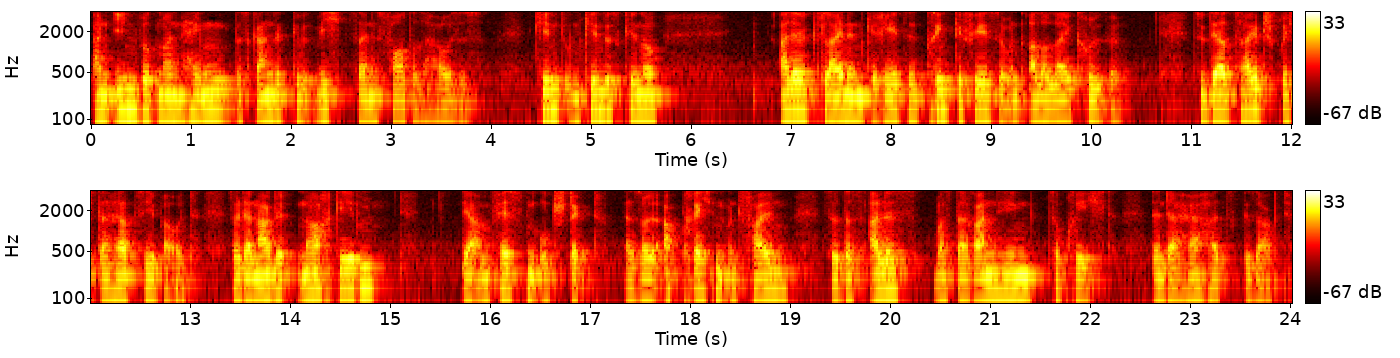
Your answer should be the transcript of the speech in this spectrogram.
An ihn wird man hängen das ganze Gewicht seines Vaterhauses, Kind und Kindeskinder, alle kleinen Geräte, Trinkgefäße und allerlei Krüge. Zu der Zeit spricht der Herr Zebaoth, soll der Nagel nachgeben, der am festen Ort steckt. Er soll abbrechen und fallen, so dass alles, was daran hing, zerbricht. Denn der Herr hat's gesagt.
